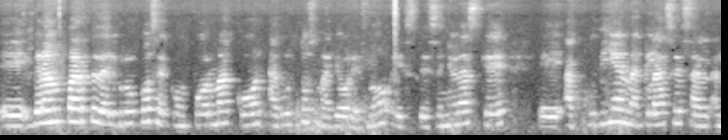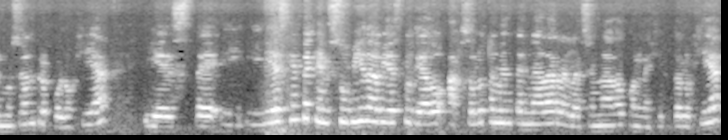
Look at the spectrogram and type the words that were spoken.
eh, gran parte del grupo se conforma con adultos mayores, ¿no? Este, señoras que eh, acudían a clases al, Museo de Antropología y, este, y, es gente que en su vida había estudiado absolutamente nada relacionado con la egiptología,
